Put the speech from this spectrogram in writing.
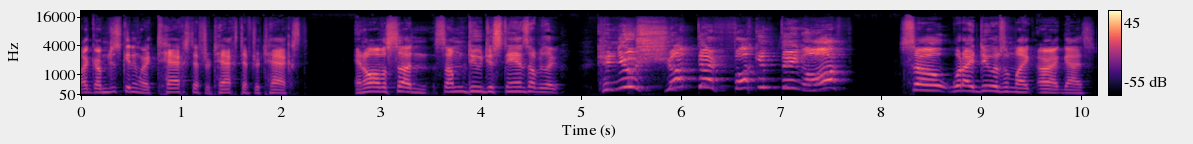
like I'm just getting like text after text after text, and all of a sudden some dude just stands up and is like, "Can you shut that fucking thing off?" So what I do is I'm like, "All right, guys."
